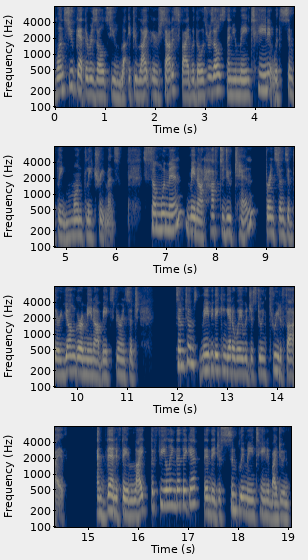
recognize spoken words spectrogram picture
once you get the results you if you like you're satisfied with those results then you maintain it with simply monthly treatments some women may not have to do 10 for instance if they're younger and may not be experiencing such symptoms maybe they can get away with just doing 3 to 5 and then if they like the feeling that they get, then they just simply maintain it by doing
